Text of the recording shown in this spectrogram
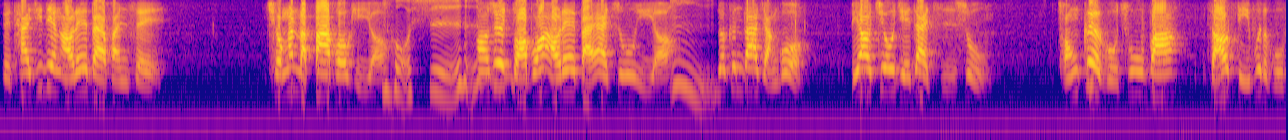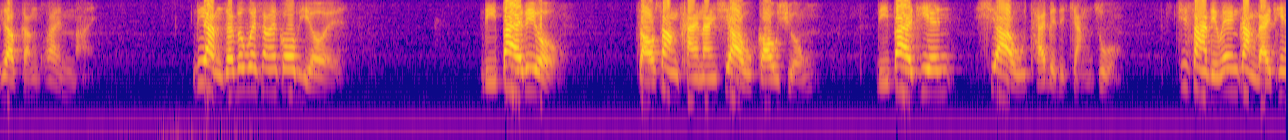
所以台积电熬了一百番税。穷啊，六八块去哦，我是 哦，所以大盘后咧白爱注意哦。嗯，都跟大家讲过，不要纠结在指数，从个股出发，找底部的股票赶快买。你也唔知要买啥股票诶？礼拜六早上台南，下午高雄，礼拜天下午台北的讲座，这三场演讲来听，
